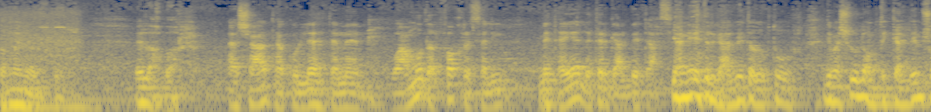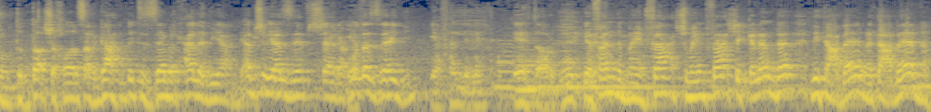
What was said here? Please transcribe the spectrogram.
طمني يا دكتور إيه الأخبار؟ أشعتها كلها تمام وعمود الفقر سليم. متهيألي ترجع البيت أحسن. يعني إيه ترجع البيت يا دكتور؟ دي مشلولة وما بتتكلمش وما بتنطقش خالص. ارجعها البيت إزاي بالحالة دي يعني؟ أمشي بيها إزاي في الشارع؟ وده إزاي دي؟ يا فندم اهدى اهدى أرجوك يا فندم ما ينفعش ما ينفعش الكلام ده. دي تعبانة تعبانة.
